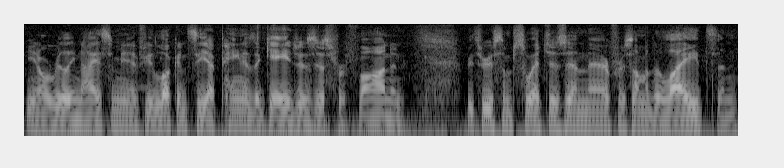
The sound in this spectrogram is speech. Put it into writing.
you know, really nice. I mean, if you look and see, I painted the gauges just for fun and we threw some switches in there for some of the lights and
